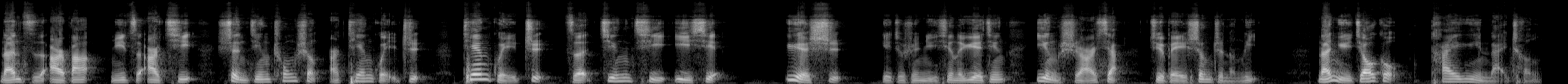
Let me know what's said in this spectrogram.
男子二八，女子二七，肾精充盛而天癸至，天癸至则精气溢泄，月事也就是女性的月经应时而下，具备生殖能力。男女交媾，胎孕乃成。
